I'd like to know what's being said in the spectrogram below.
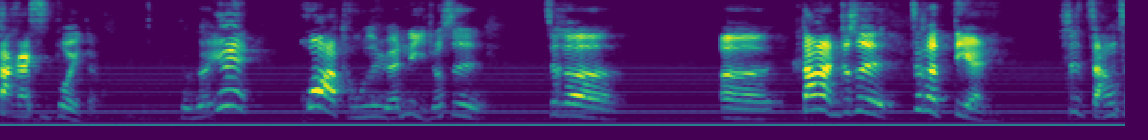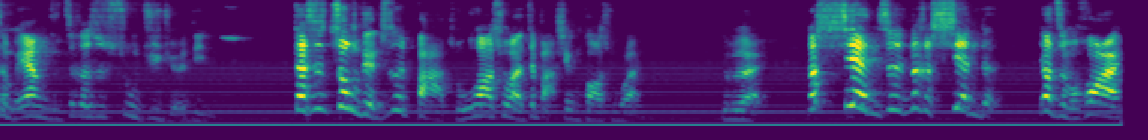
大概是对的，对不对？因为画图的原理就是这个。呃，当然就是这个点是长什么样子，这个是数据决定。但是重点就是把图画出来，再把线画出来，对不对？那线是那个线的要怎么画？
